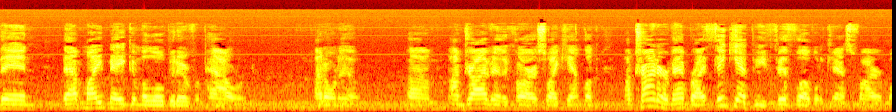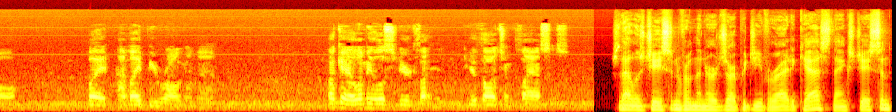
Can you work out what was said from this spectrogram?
then that might make them a little bit overpowered. I don't know. Um, I'm driving in the car, so I can't look. I'm trying to remember. I think you have to be fifth level to cast Fireball, but I might be wrong on that. Okay, let me listen to your cl- your thoughts on classes. So that was Jason from the Nerds RPG Variety Cast. Thanks, Jason.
